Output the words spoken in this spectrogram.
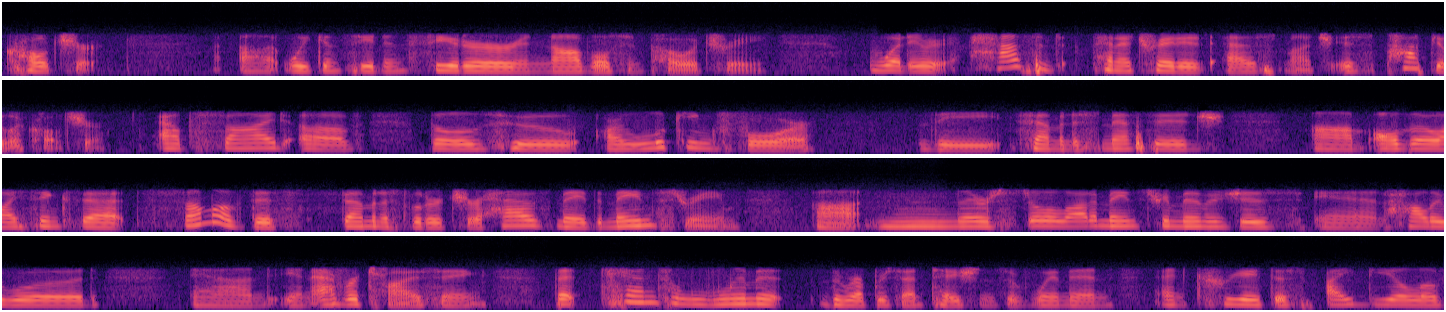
culture. Uh, we can see it in theater, in novels, in poetry. What it hasn't penetrated as much is popular culture outside of those who are looking for the feminist message. Um, although I think that some of this feminist literature has made the mainstream, uh, there's still a lot of mainstream images in Hollywood and in advertising that tend to limit the representations of women and create this ideal of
